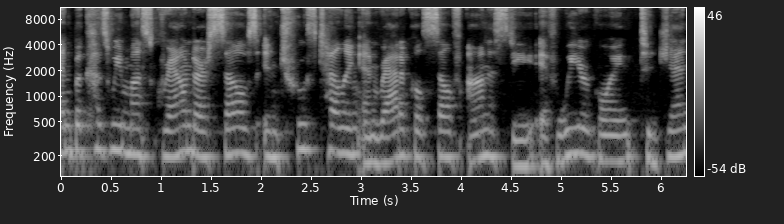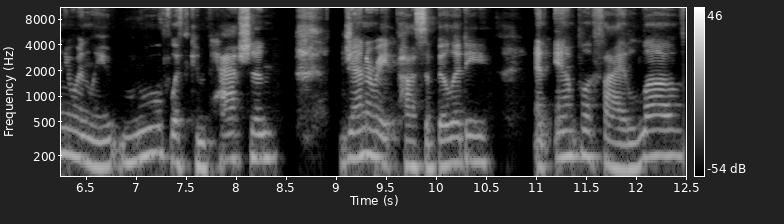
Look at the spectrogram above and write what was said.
And because we must ground ourselves in truth telling and radical self honesty if we are going to genuinely move with compassion, generate possibility, and amplify love,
